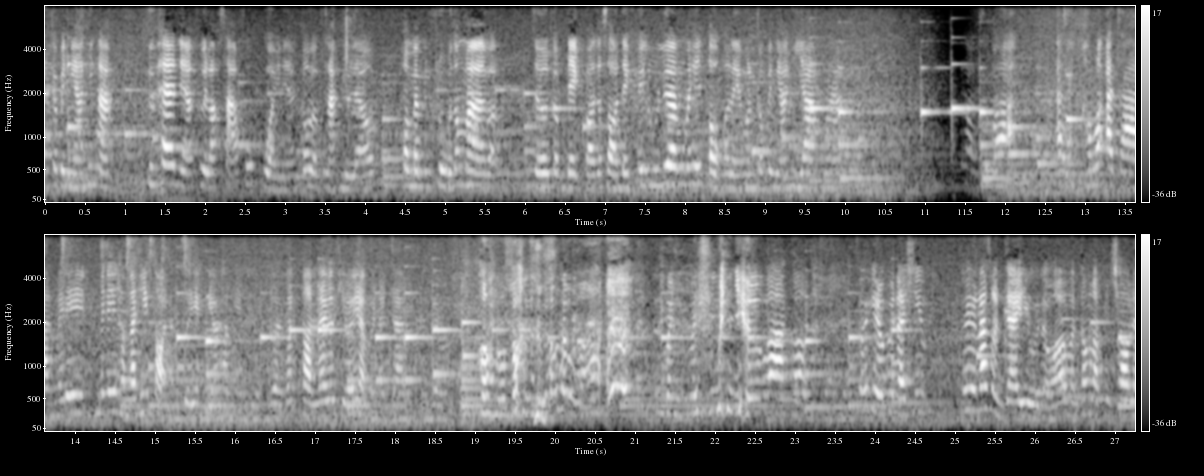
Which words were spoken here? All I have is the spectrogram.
ทย์ก็เป็นงานที่หนัก คือแพทย์เนี่ยคือรักษาผู้ป่วยเนี่ยก็แบบหนักอยู่แล้ว พอมันเป็นครูต้องมาแบบเจอกับเด็กก่อนจะสอนเด็กให้รู้เรื่องไม่ให้ตกอะไรมันก็เป็นงานที่ยากมากเรารู้สึกว่าอะไรคำว่าอาจารย์ไม่ได้ไม่ได้ทำหน้าที่สอนหนังสืออย่างเดียวทำอย่างอื่นด้วยก็ตอนแรกก็คิดว่าอยากเป็นอาจารย์เหมือนกันเลยพอมาฟังก็แบบว่า มันเยอะมากก็ก็คิดว่าเป็นอาชีพก็ยังน่าสนใจอยู่แต่ว่ามันต้องรับผิดชอบห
